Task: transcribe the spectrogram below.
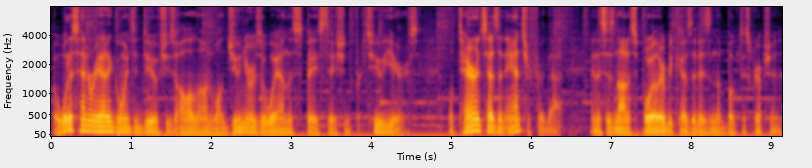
But what is Henrietta going to do if she's all alone while Junior is away on the space station for two years? Well, Terrence has an answer for that, and this is not a spoiler because it is in the book description.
